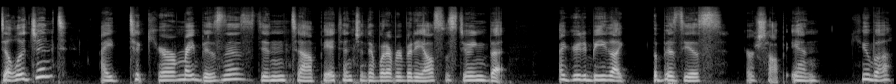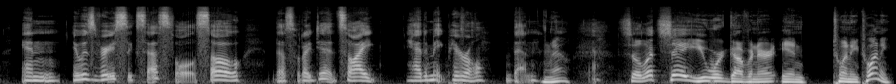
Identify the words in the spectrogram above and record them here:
diligent. I took care of my business, didn't uh, pay attention to what everybody else was doing, but I grew to be like the busiest hair shop in Cuba and it was very successful. So that's what I did. So I had to make payroll then. Yeah. So let's say you were governor in 2020.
